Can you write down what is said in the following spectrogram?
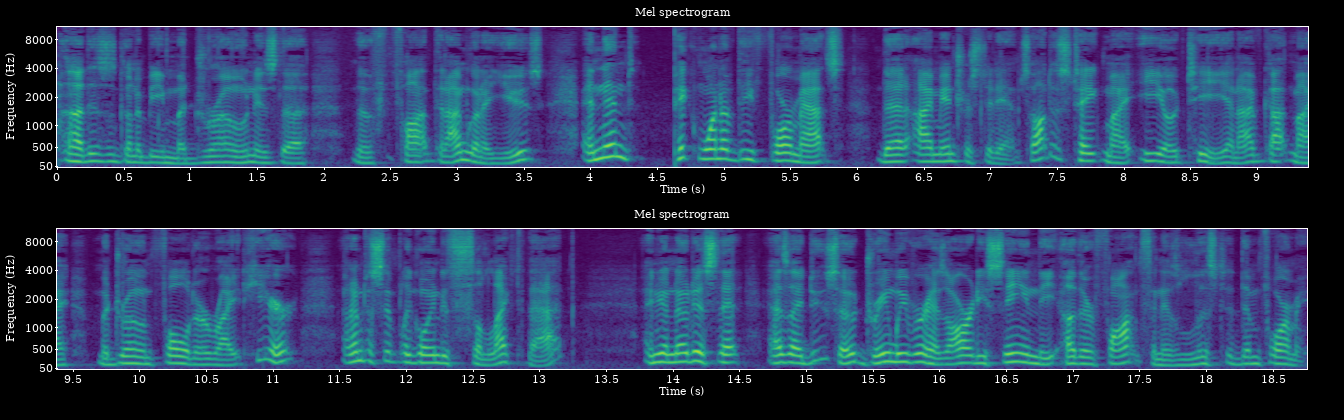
Uh, this is going to be Madrone is the, the font that I'm going to use. And then pick one of the formats that I'm interested in. So I'll just take my EOT and I've got my Madrone folder right here and I'm just simply going to select that. And you'll notice that as I do so, Dreamweaver has already seen the other fonts and has listed them for me.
